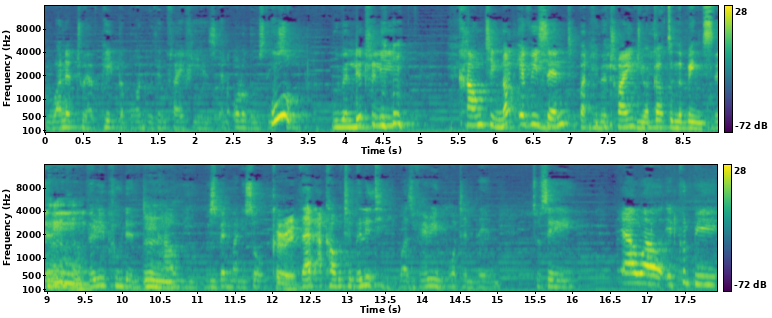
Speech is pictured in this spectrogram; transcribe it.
We wanted to have paid the bond within five years and all of those things. So we were literally counting not every cent but we were trying to You're counting the beans. very very prudent in how we, we spend money. So Correct. that accountability was very important then to say, yeah, well, it could be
